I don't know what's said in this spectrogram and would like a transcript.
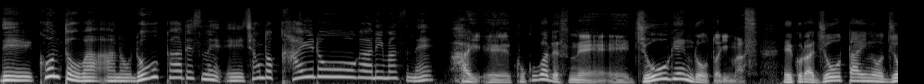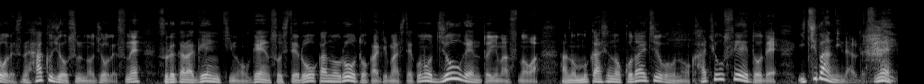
で今度はあの廊下ですね、えーちゃんと回廊がありますね。はい、えーここがですね、えー上元楼と言います。えーこれは状態の上ですね、白状するの上ですね。それから元気の元、そして廊下の廊と書きまして、この上元と言いますのは、あの昔の古代中国の家教制度で一番になるですね、はい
